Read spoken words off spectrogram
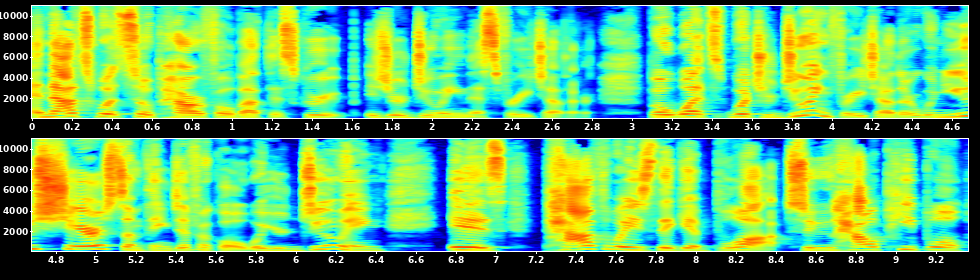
And that's what's so powerful about this group is you're doing this for each other. But what's what you're doing for each other when you share something difficult, what you're doing is pathways that get blocked. So how people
